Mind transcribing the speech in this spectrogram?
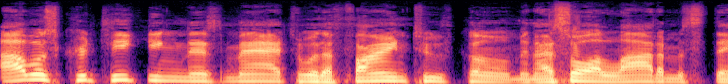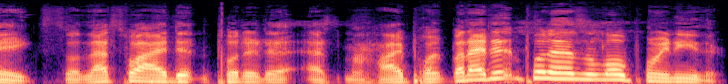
I was critiquing this match with a fine tooth comb, and I saw a lot of mistakes. So that's why I didn't put it as my high point, but I didn't put it as a low point either.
